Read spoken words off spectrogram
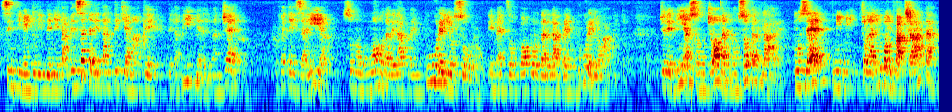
sentimento di indegnità. Pensate alle tante chiamate della Bibbia, del Vangelo, il profeta Isaia, sono un uomo dalle labbra impure io sono, e mezzo un popolo dalle labbra impure io abito. Geremia, sono giovane, non so parlare. Mosè, mi, mi, ho la lingua impacciata.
